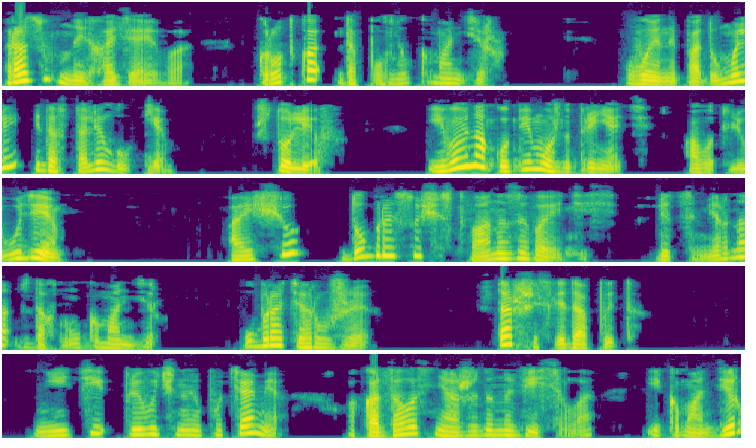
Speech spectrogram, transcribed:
разумные хозяева, кротко дополнил командир. Воины подумали и достали луки. Что лев? Его и на копии можно принять. А вот люди... А еще добрые существа называетесь, лицемерно вздохнул командир. Убрать оружие. Старший следопыт. Не идти привычными путями оказалось неожиданно весело, и командир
